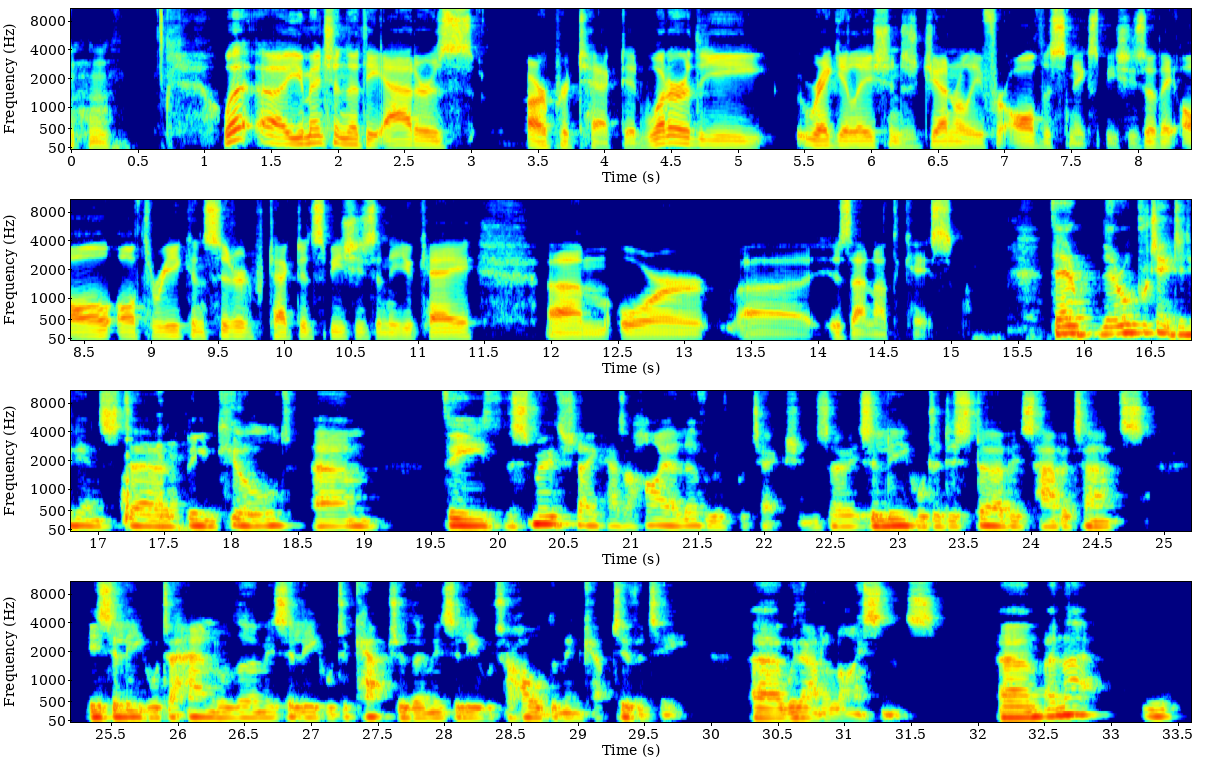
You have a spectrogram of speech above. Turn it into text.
Mm-hmm. Uh, you mentioned that the adders are protected. What are the regulations generally for all the snake species? Are they all all three considered protected species in the UK, um, or uh, is that not the case? They're they're all protected against uh, being killed. Um, the the smooth snake has a higher level of protection, so it's illegal to disturb its habitats. It's illegal to handle them. It's illegal to capture them. It's illegal to hold them in captivity uh, without a license. Um, and that,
